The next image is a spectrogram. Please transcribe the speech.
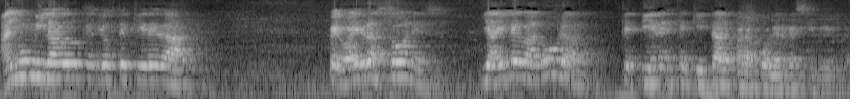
Hay un milagro que Dios te quiere dar, pero hay razones y hay levadura que tienes que quitar para poder recibirla.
